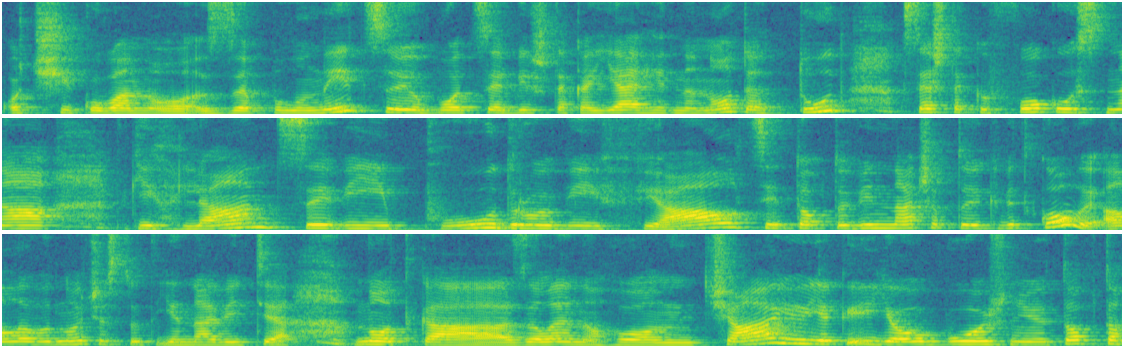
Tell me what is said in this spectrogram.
очікувано з полуницею, бо це більш така ягідна нота. Тут все ж таки фокус на такій глянцевій, пудровій фіалці. Тобто він, начебто, і квітковий, але водночас тут є навіть нотка зеленого чаю, який я обожнюю. Тобто,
